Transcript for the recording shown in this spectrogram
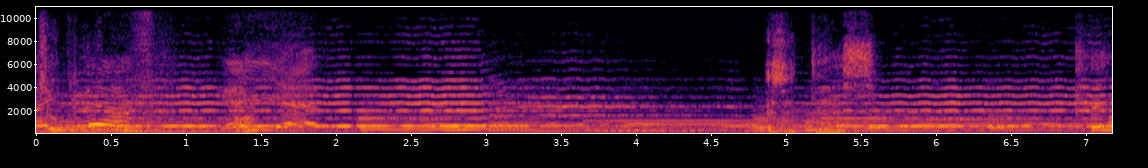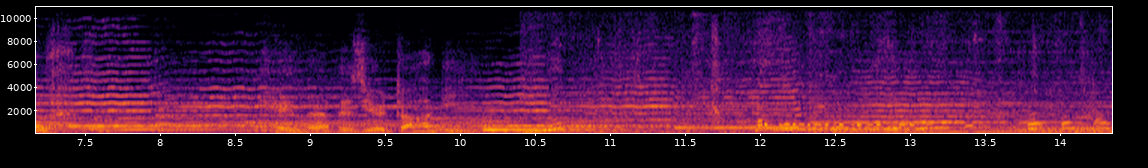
It's okay. Huh? Is it this? Caleb. Caleb is your doggy. Oh, oh, oh.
